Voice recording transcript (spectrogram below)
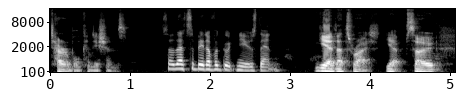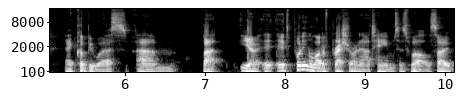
terrible conditions. So that's a bit of a good news then. Yeah, that's right. Yeah, so it could be worse, um, but you know it, it's putting a lot of pressure on our teams as well. So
